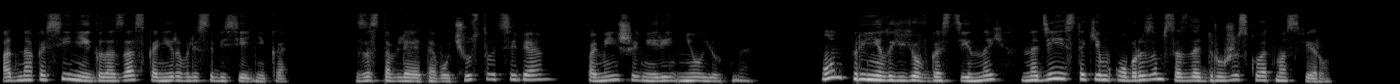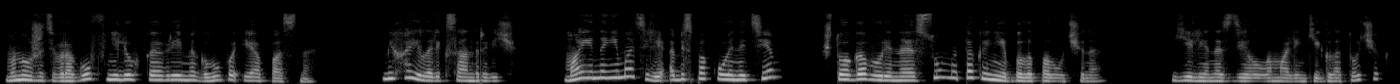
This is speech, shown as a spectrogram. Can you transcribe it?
однако синие глаза сканировали собеседника, заставляя того чувствовать себя по меньшей мере неуютно. Он принял ее в гостиной, надеясь таким образом создать дружескую атмосферу. Множить врагов в нелегкое время глупо и опасно. «Михаил Александрович, мои наниматели обеспокоены тем, что оговоренная сумма так и не была получена». Елена сделала маленький глоточек.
